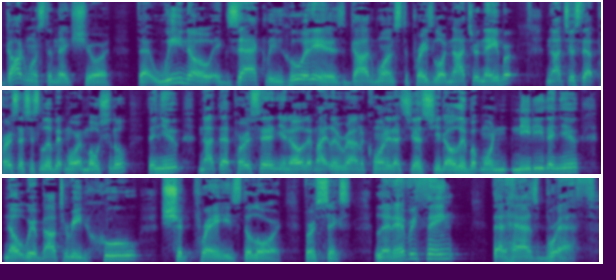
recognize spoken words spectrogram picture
God wants to make sure that we know exactly who it is God wants to praise the Lord. Not your neighbor, not just that person that's just a little bit more emotional than you, not that person, you know, that might live around the corner that's just, you know, a little bit more needy than you. No, we're about to read who should praise the Lord. Verse six, let everything that has breath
